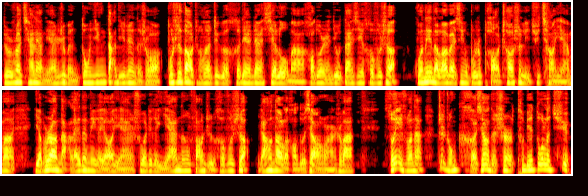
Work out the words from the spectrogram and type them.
比如说前两年日本东京大地震的时候，不是造成了这个核电站泄漏吗？好多人就担心核辐射。国内的老百姓不是跑超市里去抢盐吗？也不知道哪来的那个谣言，说这个盐能防止核辐射，然后闹了好多笑话，是吧？所以说呢，这种可笑的事儿特别多了去。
